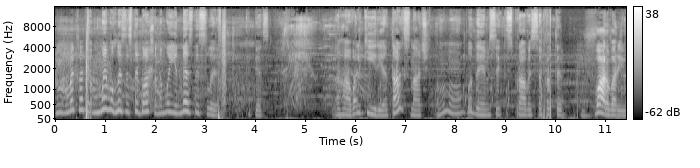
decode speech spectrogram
Ми, кстати, ми могли знести башню, але ми її не знесли. Капець. Ага, Валькірія, так, значить? Ну ну, подивимося, як ти справишся проти варварів.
